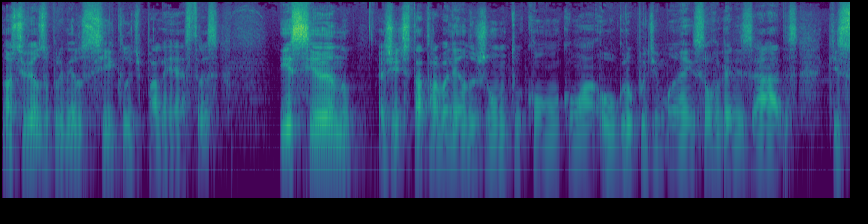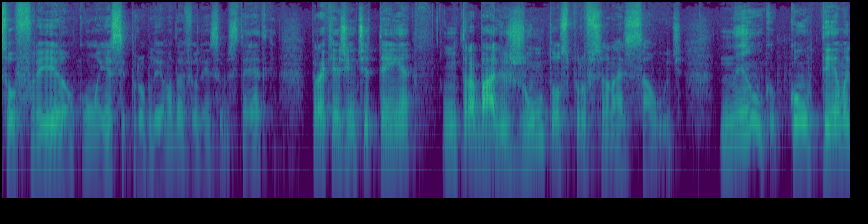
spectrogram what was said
Nós tivemos o primeiro ciclo de palestras, e esse ano a gente está trabalhando junto com, com a, o grupo de mães organizadas que sofreram com esse problema da violência obstétrica, para que a gente tenha um trabalho junto aos profissionais de saúde. Não com o tema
